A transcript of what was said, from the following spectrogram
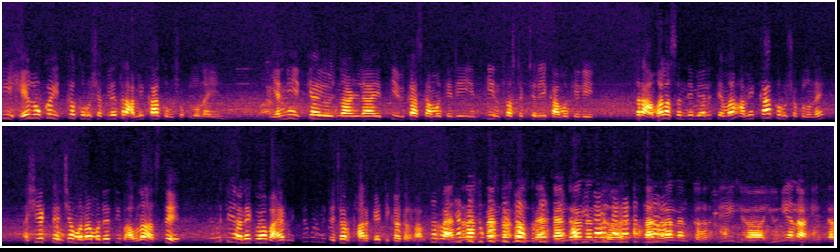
की हे लोक इतकं करू शकले तर आम्ही का करू शकलो नाही? यांनी इतक्या योजना आणल्या इतकी विकास कामं केली इतकी इन्फ्रास्ट्रक्चरची कामं केली तर आम्हाला संधी मिळाली तेव्हा आम्ही का करू शकलो नाही? अशी एक त्यांच्या मनामध्ये ती भावना असते. त्यामुळे ती अनेक वेळा बाहेर निघते. त्याच्यावर फार काही टीका करणार. बँद्रानंतर जे युनियन आहे त्यात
